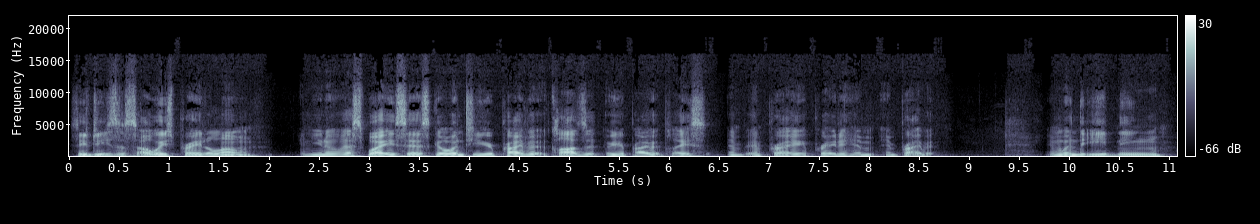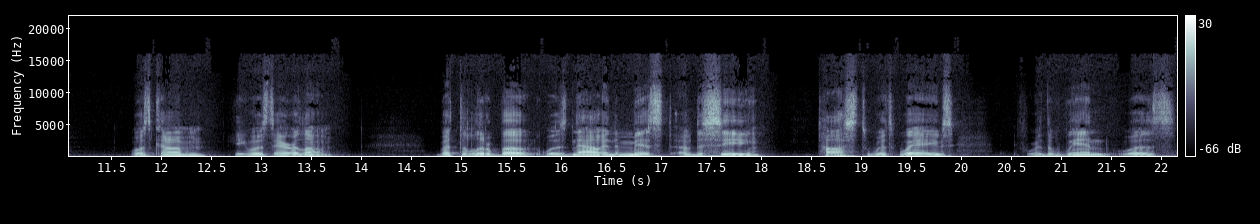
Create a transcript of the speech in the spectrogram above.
See, Jesus always prayed alone. And you know, that's why he says go into your private closet or your private place and, and pray, pray to him in private. And when the evening was come, he was there alone. But the little boat was now in the midst of the sea, tossed with waves, for the wind was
